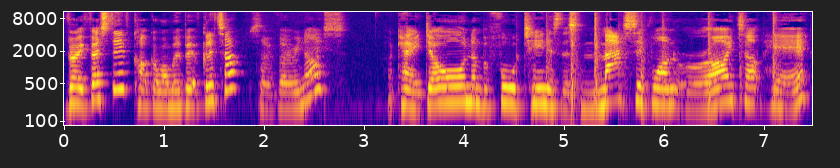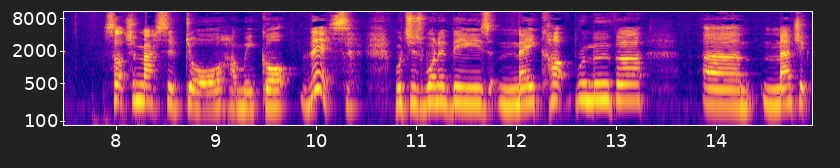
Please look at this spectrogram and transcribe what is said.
Very festive, can't go wrong with a bit of glitter, so very nice. Okay, door number 14 is this massive one right up here. Such a massive door, and we got this, which is one of these makeup remover um, magic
